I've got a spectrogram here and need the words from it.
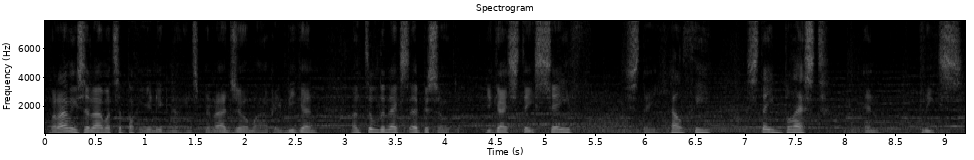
Maraming salamat sa pakikinig ng Inspiradyo, mga kaibigan. Until the next episode, you guys stay safe, stay healthy, stay blessed, and please,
